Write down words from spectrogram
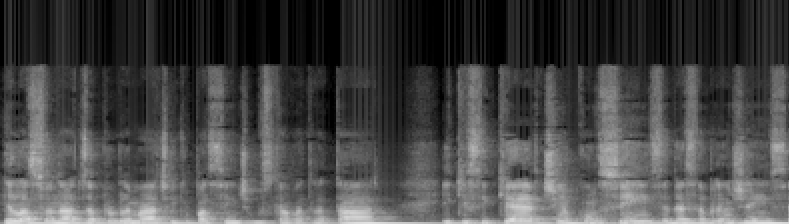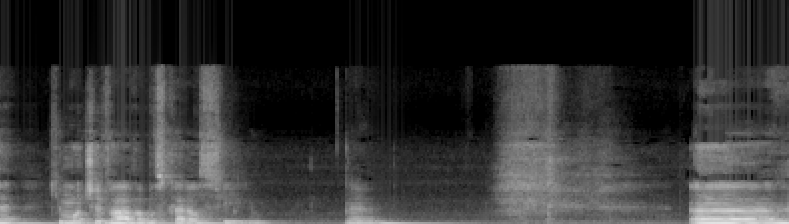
relacionados à problemática que o paciente buscava tratar e que sequer tinha consciência dessa abrangência que motivava a buscar auxílio. Né? Uh,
